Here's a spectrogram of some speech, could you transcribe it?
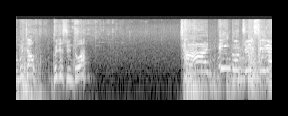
由後門走，去隻船度啊！查係邊個主事嘅？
